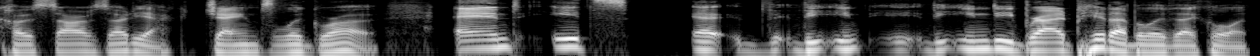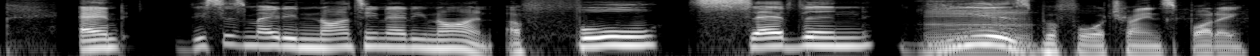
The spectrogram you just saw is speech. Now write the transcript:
co-star of Zodiac, James LeGros, and it's uh, the the, in, the indie Brad Pitt, I believe they call him, and this is made in 1989, a full seven years before Train Spotting,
